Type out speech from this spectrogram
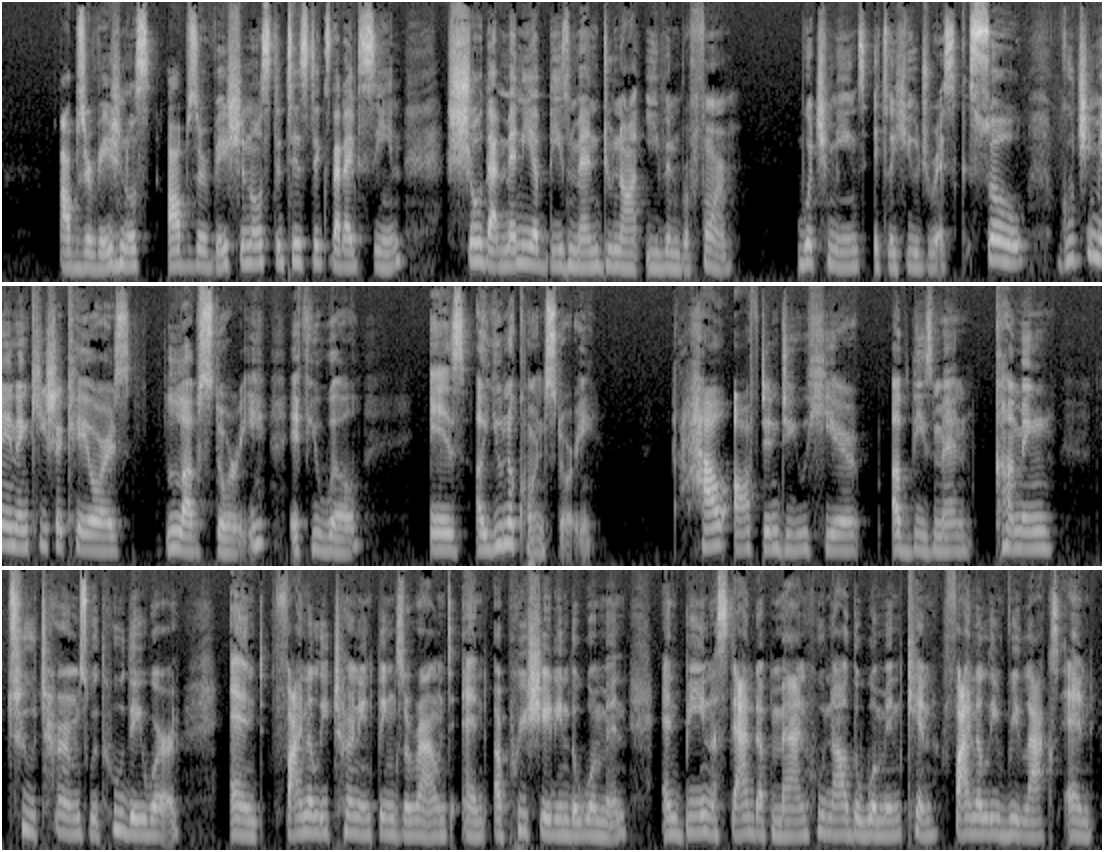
observational observational statistics that I've seen show that many of these men do not even reform, which means it's a huge risk. So, Gucci Mane and Keyshia Ka'oir's love story, if you will, is a unicorn story. How often do you hear of these men coming to terms with who they were and finally turning things around and appreciating the woman and being a stand up man who now the woman can finally relax and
